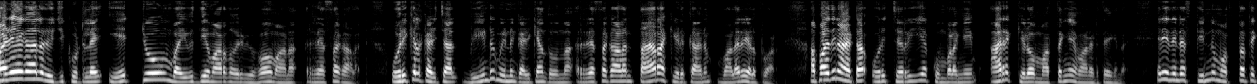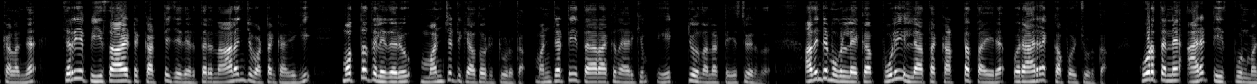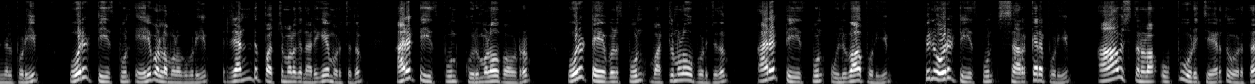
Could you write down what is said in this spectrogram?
പഴയകാല രുചിക്കൂട്ടിലെ ഏറ്റവും വൈവിധ്യമാർന്ന ഒരു വിഭവമാണ് രസകാളൻ ഒരിക്കൽ കഴിച്ചാൽ വീണ്ടും വീണ്ടും കഴിക്കാൻ തോന്നുന്ന രസകാളൻ തയ്യാറാക്കിയെടുക്കാനും വളരെ എളുപ്പമാണ്. അപ്പോൾ അതിനായിട്ട് ഒരു ചെറിയ കുമ്പളങ്ങയും അര കിലോ മത്തങ്ങയുമാണ് എടുത്തേക്കുന്നത്. ഇനി ഇതിന്റെ സ്കിന്ന് മൊത്തത്തിൽ കളഞ്ഞ് ചെറിയ പീസായിട്ട് കട്ട് ചെയ്തെടുത്ത് ഒരു നാലഞ്ച് വട്ടം കഴുകി മൊത്തത്തിൽ ഇതൊരു മൺചട്ടിക്കകത്തോട്ട് ഇട്ട് കൊടുക്കാം. മൺചട്ടി തയ്യാറാക്കുന്നതായിരിക്കും ഏറ്റവും നല്ല ടേസ്റ്റ് വരുന്നത്. അതിന്റെ മുകളിലേക്ക് പുളിയില്ലാത്ത കട്ട തൈര് ഒരു അര കപ്പ് ഒഴിച്ചു കൊടുക്കാം. കൂടെ തന്നെ അര ടീസ്പൂൺ മഞ്ഞൾപ്പൊടിയും ഒരു ടീസ്പൂൺ എരിവുള്ള മുളക് പൊടിയും രണ്ട് പച്ചമുളക് നടുകെ മുറിച്ചതും അര ടീസ്പൂൺ കുരുമുളക് പൗഡറും ഒരു ടേബിൾ സ്പൂൺ വറ്റൽമുളക് പൊടിച്ചതും അര ടീസ്പൂൺ ഉലുവാപ്പൊടിയും പിന്നെ ഒരു ടീസ്പൂൺ ശർക്കര പൊടിയും ആവശ്യത്തിനുള്ള ഉപ്പ് കൂടി ചേർത്ത് കൊടുത്ത്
